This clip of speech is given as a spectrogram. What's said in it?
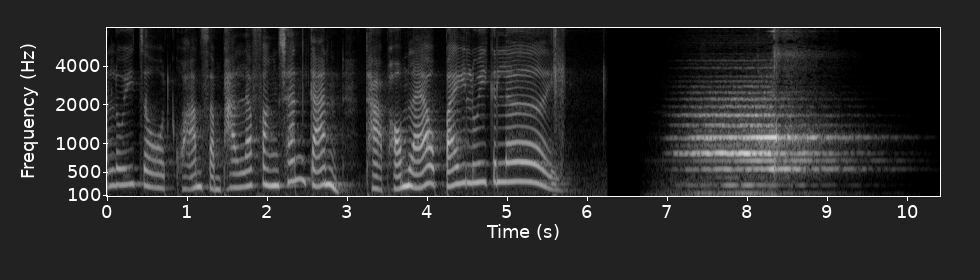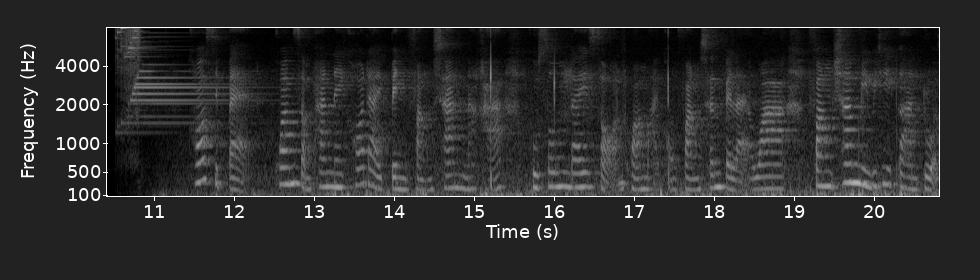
ะลุยโจทย์ความสัมพันธ์และฟังก์ชันกัน ถ้าพร้อมแล้วไปลุยกันเลย ข้อ 18 ความสัมพันธ์ในข้อใดเป็นฟังก์ชันนะคะครูส้มได้สอนความหมายของฟังก์ชันไปแล้วว่า ฟังก์ชันมีวิธีการตรวจ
